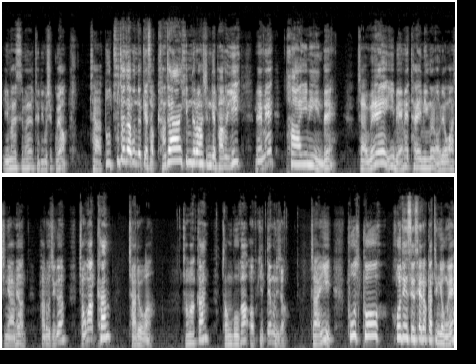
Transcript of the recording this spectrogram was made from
이 말씀을 드리고 싶고요. 자, 또 투자자분들께서 가장 힘들어 하시는 게 바로 이 매매 타이밍인데, 자, 왜 이 매매 타이밍을 어려워 하시냐면, 바로 지금 정확한 자료와 정확한 정보가 없기 때문이죠. 자, 이 포스코 홀딩스 세력 같은 경우에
